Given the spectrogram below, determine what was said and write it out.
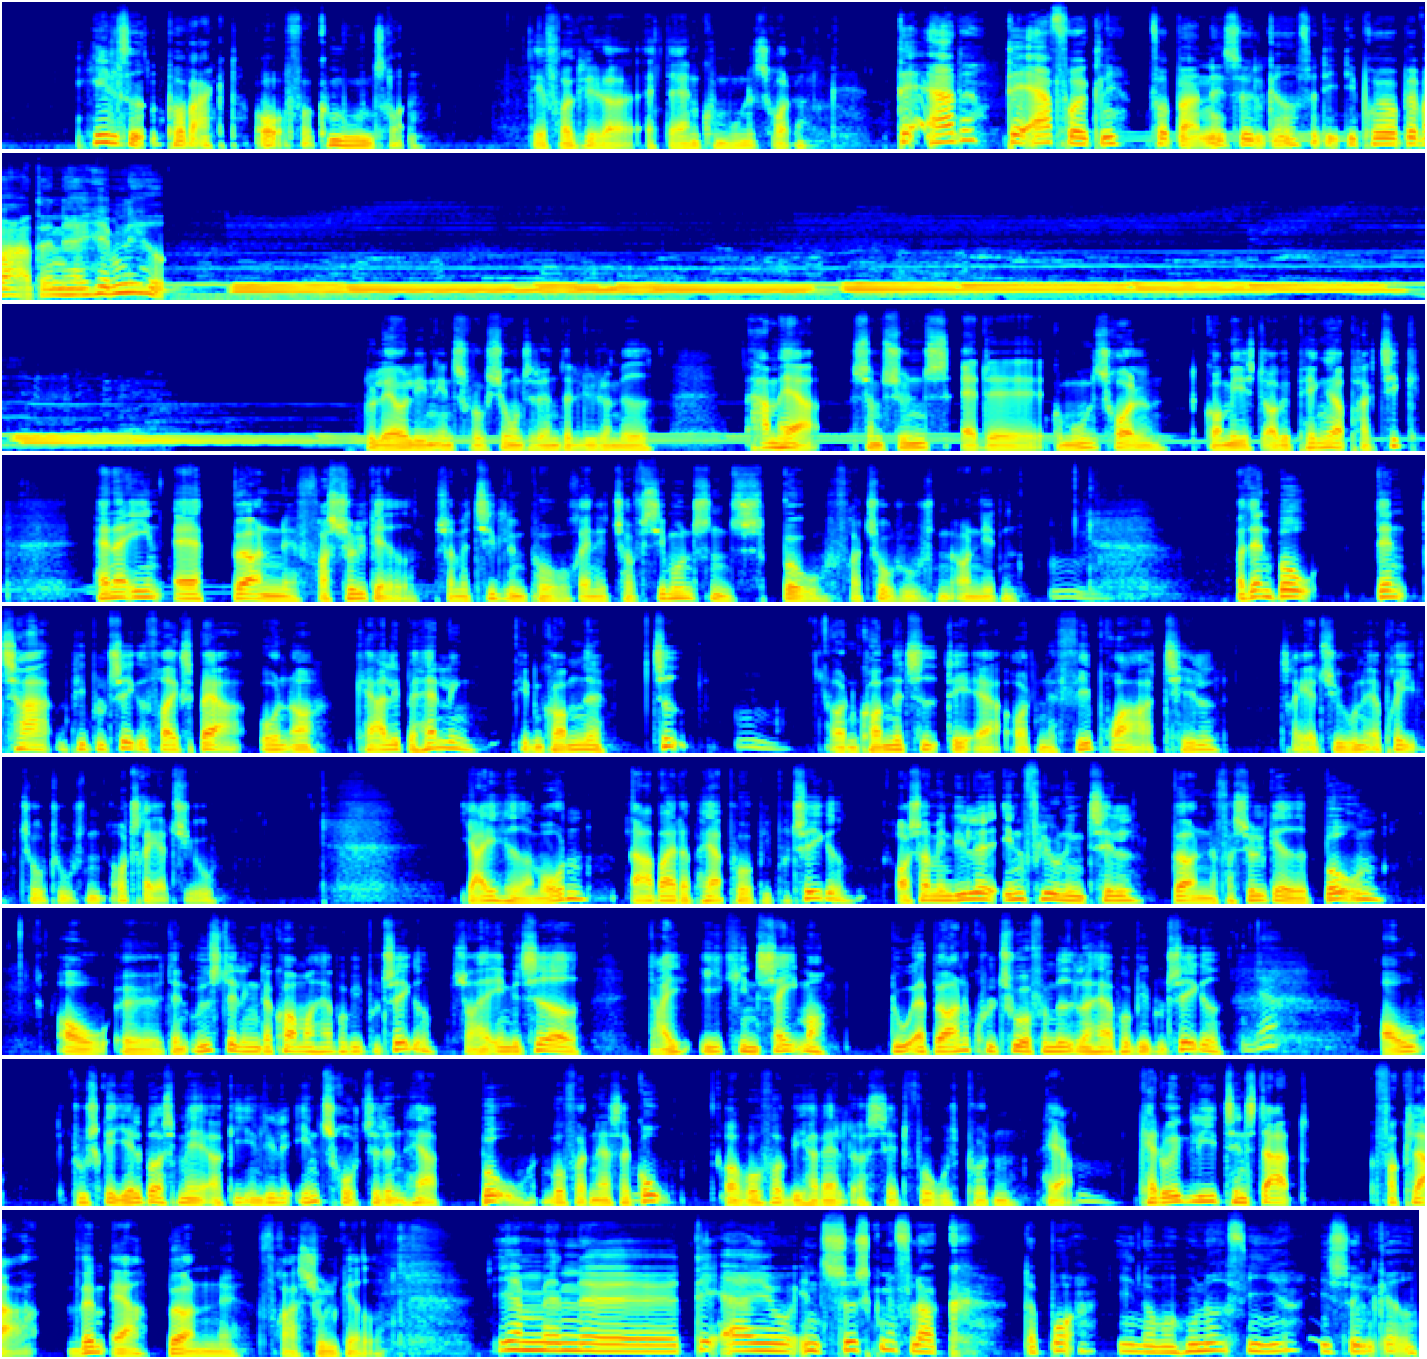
hele tiden på vagt over for kommunens rolle. Det er frygteligt, at der er en kommunetrol. Det er det. Det er frygteligt for børnene i Sølvgade, fordi de prøver at bevare den her hemmelighed. Du laver lige en introduktion til dem, der lytter med. Ham her, som synes, at øh, kommunetrollen går mest op i penge og praktik, han er en af børnene fra Sølvgade, som er titlen på René Tof Simonsens bog fra 2019. Mm. Og den bog, den tager Biblioteket Frederiksberg under kærlig behandling i den kommende tid. Mm. Og den kommende tid, det er 8. februar til 23. april 2023. Jeg hedder Morten, arbejder her på biblioteket, og som en lille indflyvning til Børnene fra Sølvgade bogen og øh, den udstilling, der kommer her på biblioteket, så har jeg inviteret dig, Ekin Samer. Du er børnekulturformidler her på biblioteket, Ja. og du skal hjælpe os med at give en lille intro til den her bog, hvorfor den er så god, og hvorfor vi har valgt at sætte fokus på den her. Kan du ikke lige til en start forklare, hvem er børnene fra Sølvgade? Jamen, øh, det er jo en søskende flok, der bor i nummer 104 i Sølvgade,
